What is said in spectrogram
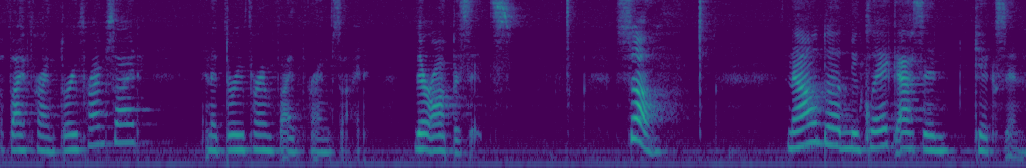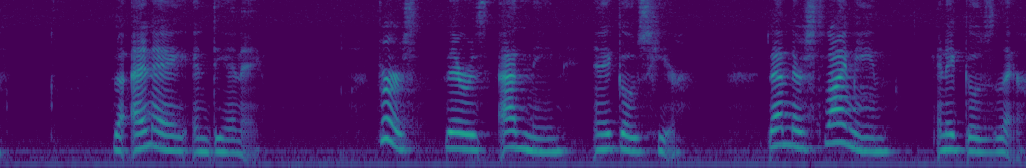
a 5' 3' side and a 3' 5' side. They're opposites. So, now the nucleic acid kicks in the NA in DNA. First, there is adenine and it goes here. Then there's thymine and it goes there.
